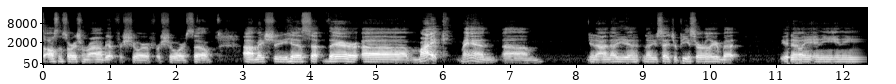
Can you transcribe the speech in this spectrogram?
awesome stories from Rob, yep, for sure, for sure. So uh, make sure you hit us up there. Uh, Mike, man, um, you know, I know you know you said your piece earlier, but you know, any any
